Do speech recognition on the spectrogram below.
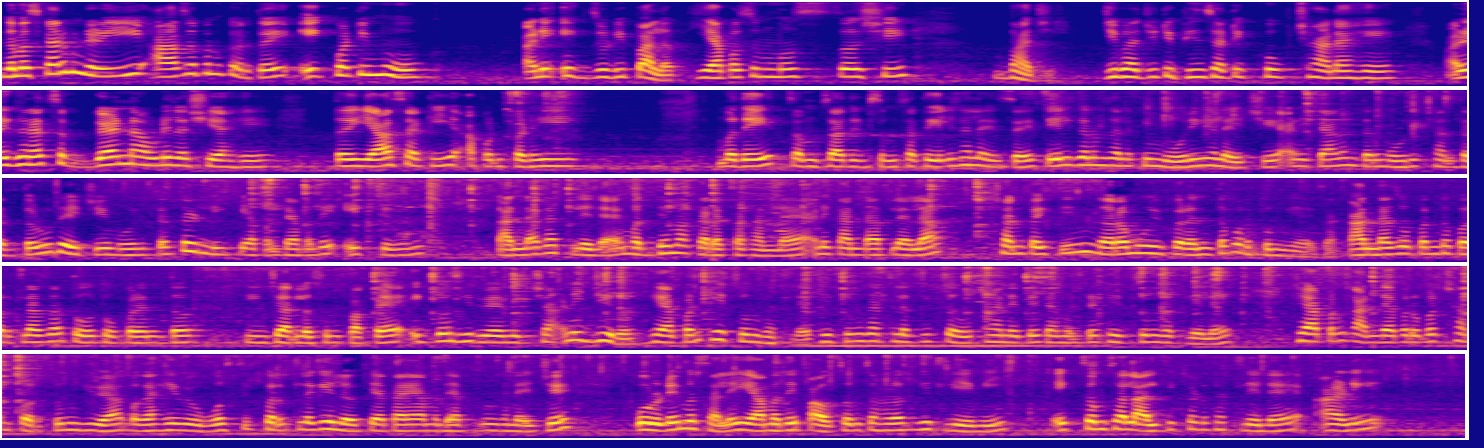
नमस्कार मंडळी आज आपण करतो आहे एक वाटी मूग आणि एक जुडी पालक. यापासून मस्त अशी भाजी. जी भाजी टिफिनसाठी खूप छान आहे आणि घरात सगळ्यांना आवडेल अशी आहे. तर यासाठी आपण कढईमध्ये चमचा दीड चमचा तेल घालायचं आहे. तेल गरम झालं की मोहरी घालायची आणि त्यानंतर मोहरी छान तडतडू द्यायची. मोहरी तडतडली की आपण त्यामध्ये एक चिरून कांदा घातलेला आहे. मध्यम आकाराचा कांदा आहे आणि कांदा आपल्याला छानपैकी नरम होईपर्यंत परतून घ्यायचा. कांदा जोपर्यंत परतला जातो तोपर्यंत तीन चार लसूण पाकळ्या एक दोन हिरव्या मिरच्या आणि जिरं हे आपण ठेचून घातले ठेचून घातलं की चव छान येते त्यामुळे ते ठेचून घातलेलं आहे. हे आपण कांद्याबरोबर छान परतून घेऊया. बघा हे व्यवस्थित परतलं गेलं की आता यामध्ये आपण घालायचे कोरडे मसाले. यामध्ये पाव चमचा हळद घेतली आहे मी एक चमचा लाल तिखट घातलेलं आहे आणि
